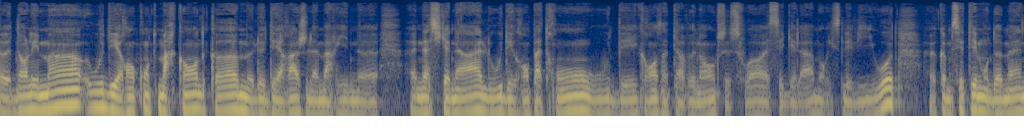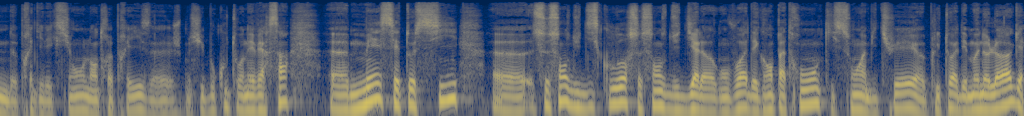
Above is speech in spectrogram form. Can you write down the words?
euh, dans les mains ou des rencontres marquantes comme le DRH de la Marine nationale ou des grands patrons ou des grands intervenants, que ce soit Seguela, Maurice Lévy ou autres. Comme c'était mon domaine de prédilection, l'entreprise, je me suis beaucoup tourné vers ça. Mais c'est aussi ce sens du discours, ce sens du dialogue. On voit des grands patrons qui sont habitués plutôt à des monologues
